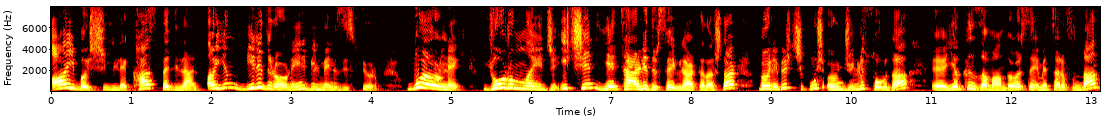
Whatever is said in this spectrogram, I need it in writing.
ay başı ile kastedilen ayın biridir örneğini bilmenizi istiyorum. Bu örnek yorumlayıcı için yeterlidir sevgili arkadaşlar. Böyle bir çıkmış öncüllü soruda e, yakın zamanda ÖSYM tarafından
